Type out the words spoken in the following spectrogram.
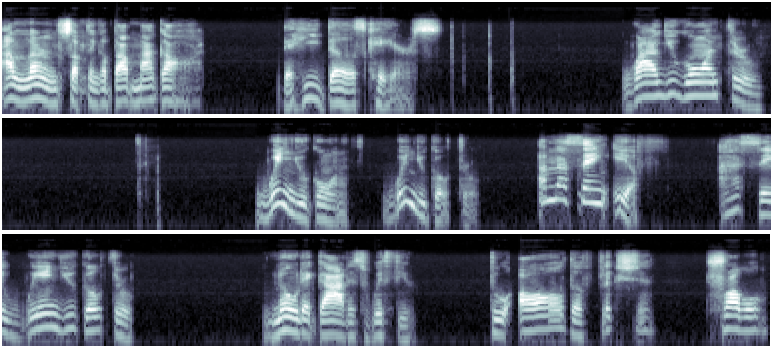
I learned something about my God that He does cares. While you going through, when you going, when you go through. I'm not saying if. I say when you go through. Know that God is with you through all the affliction, trouble,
